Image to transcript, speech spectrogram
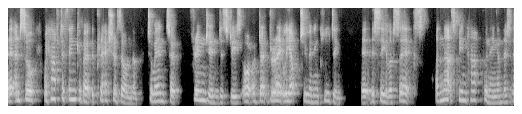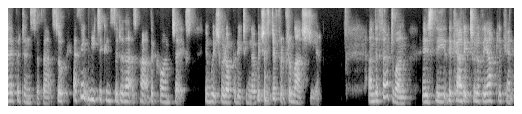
Uh, and so we have to think about the pressures on them to enter fringe industries or, or directly up to and including uh, the sale of sex. And that's been happening, and there's evidence of that. So I think we need to consider that as part of the context in which we're operating now, which is different from last year. And the third one is the, the character of the applicant.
